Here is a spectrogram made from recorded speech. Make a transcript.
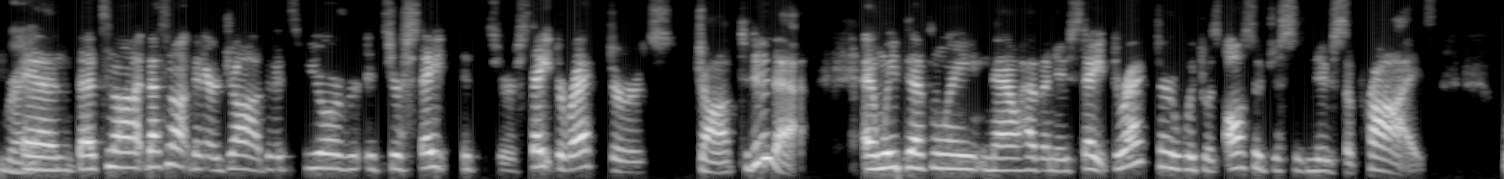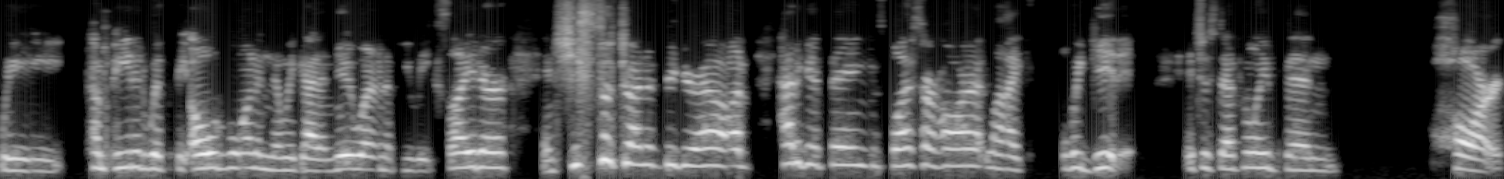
Right. And that's not that's not their job. It's your it's your state it's your state director's job to do that. And we definitely now have a new state director, which was also just a new surprise. We competed with the old one and then we got a new one a few weeks later and she's still trying to figure out how to get things bless her heart like we get it it's just definitely been hard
